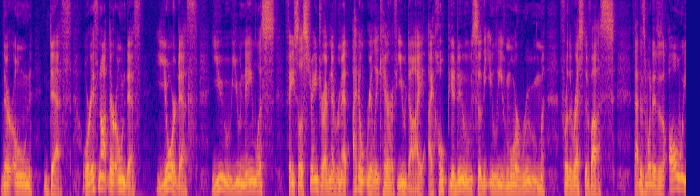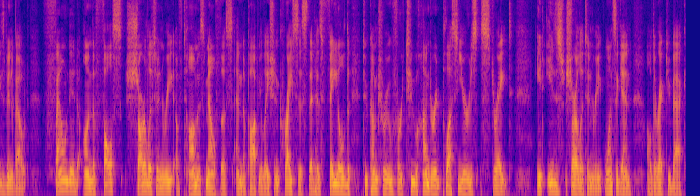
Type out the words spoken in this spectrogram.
their own death. Or if not their own death, your death. You, you nameless, faceless stranger I've never met, I don't really care if you die. I hope you do so that you leave more room for the rest of us. That is what it has always been about, founded on the false charlatanry of Thomas Malthus and the population crisis that has failed to come true for 200 plus years straight. It is charlatanry. Once again, I'll direct you back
